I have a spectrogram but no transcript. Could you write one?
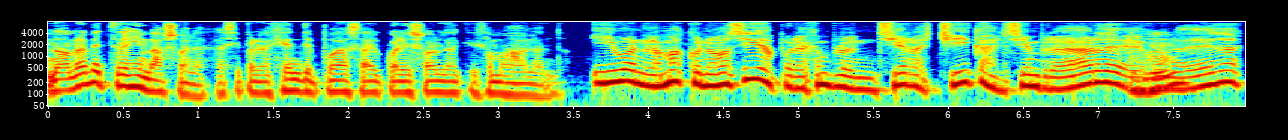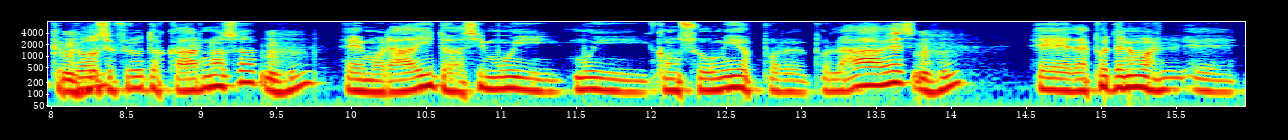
Nómbrame tres invasoras, así para que la gente pueda saber cuáles son las que estamos hablando. Y bueno, las más conocidas, por ejemplo, en Sierras Chicas, el siempre verde es una de ellas, que produce frutos carnosos, eh, moraditos, así muy, muy consumidos por, por las aves. Eh, después tenemos eh,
